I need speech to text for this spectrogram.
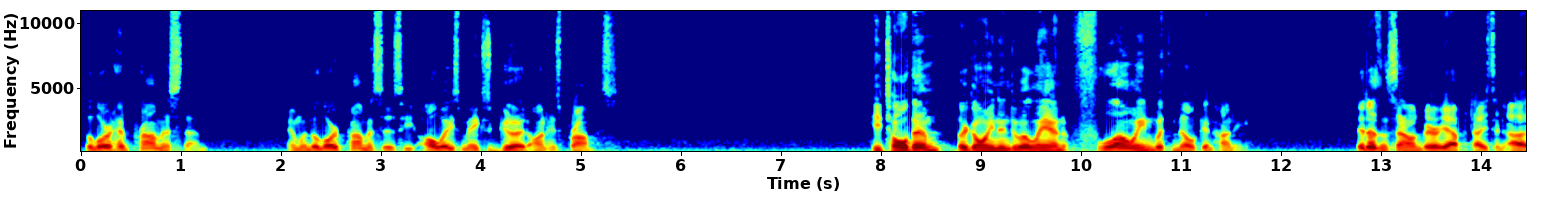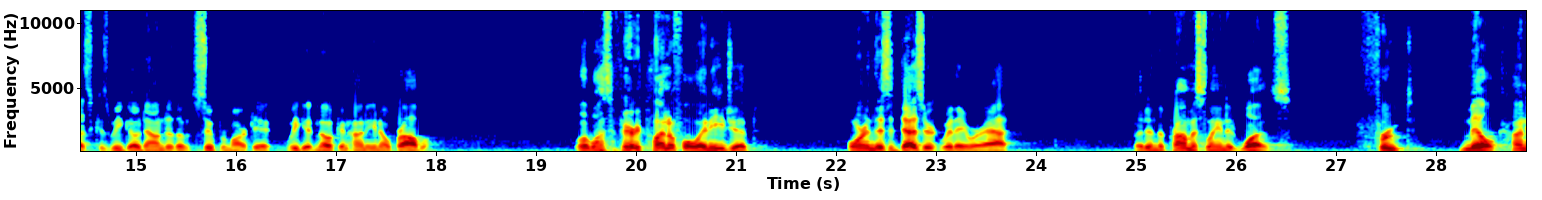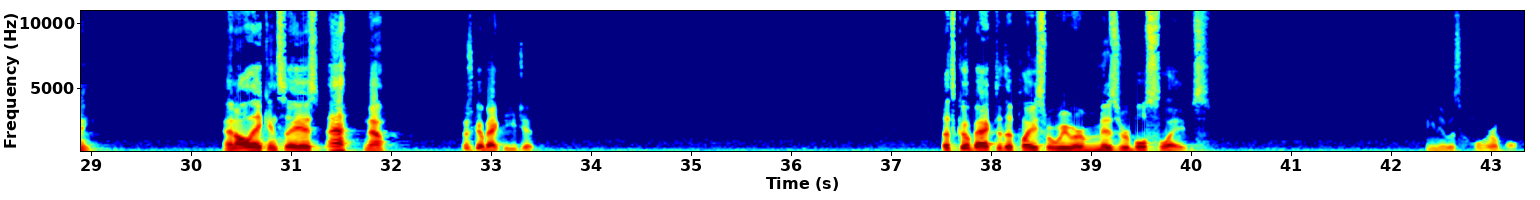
The Lord had promised them. And when the Lord promises, he always makes good on his promise. He told them they're going into a land flowing with milk and honey. It doesn't sound very appetizing to us because we go down to the supermarket, we get milk and honey, no problem. Well, it wasn't very plentiful in Egypt or in this desert where they were at. But in the promised land, it was fruit, milk, honey. And all they can say is, eh, no, let's go back to Egypt. Let's go back to the place where we were miserable slaves. I mean, it was horrible.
